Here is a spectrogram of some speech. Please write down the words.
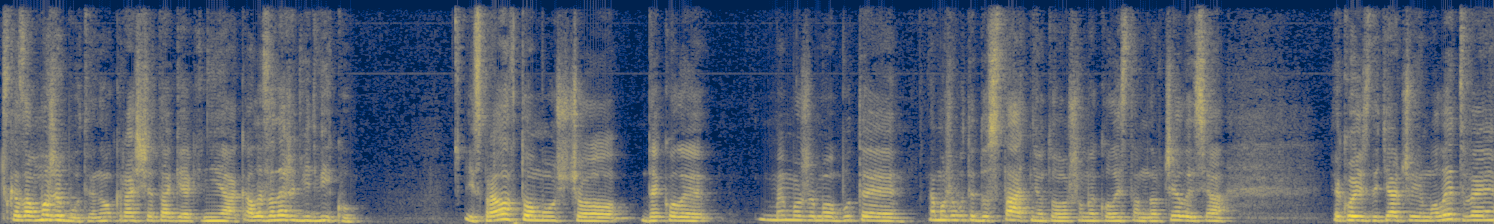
сказав, може бути, ну краще так, як ніяк, але залежить від віку. І справа в тому, що деколи ми можемо бути, нам може бути достатньо того, що ми колись там навчилися якоїсь дитячої молитви.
